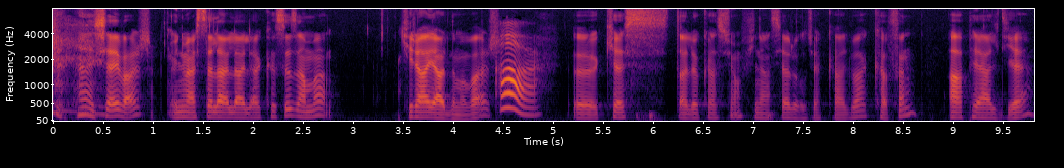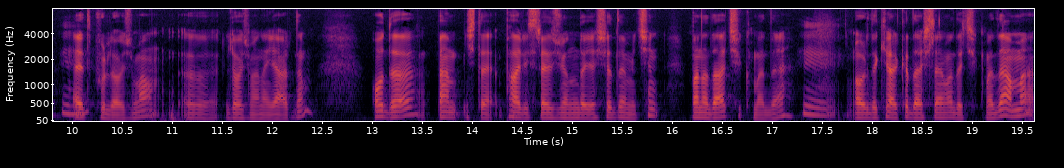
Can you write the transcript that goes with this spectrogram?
ha, şey var, üniversitelerle alakasız ama kira yardımı var. Aa. Ee, Kes d'allocation financier olacak galiba. KAF'ın APL diye, Aide pour logement, e, lojmana yardım. O da ben işte Paris rezyonunda yaşadığım için bana daha çıkmadı. Hmm. Oradaki arkadaşlarıma da çıkmadı ama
